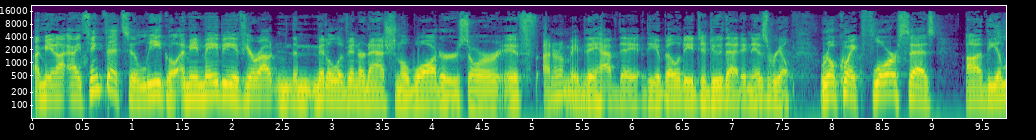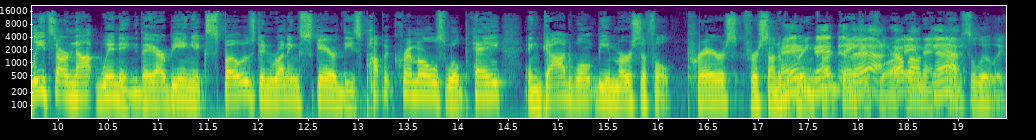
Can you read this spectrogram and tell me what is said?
I mean, I, I, think that's illegal. I mean, maybe if you're out in the middle of international waters, or if I don't know, maybe they have the the ability to do that in Israel. Real quick, Floor says uh, the elites are not winning. They are being exposed and running scared. These puppet criminals will pay, and God won't be merciful. Prayers for Son of a Green Card. Thank that. you, Flora. Amen. That? Absolutely.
